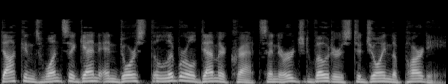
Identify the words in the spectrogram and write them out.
Dawkins once again endorsed the Liberal Democrats and urged voters to join the party.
